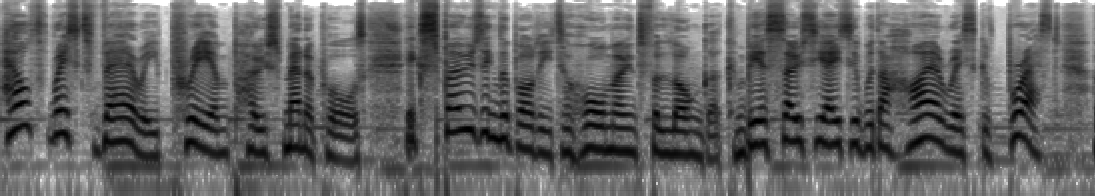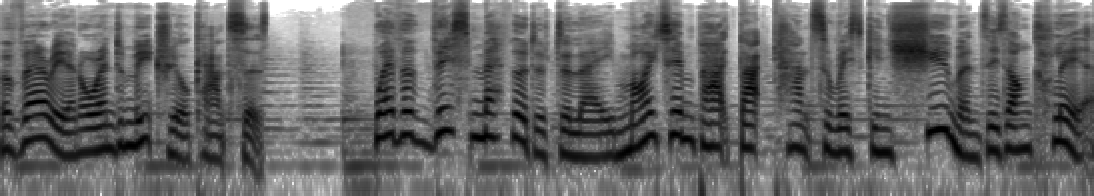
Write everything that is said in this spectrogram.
Health risks vary pre and post menopause. Exposing the body to hormones for longer can be associated with a higher risk of breast, ovarian, or endometrial cancers. Whether this method of delay might impact that cancer risk in humans is unclear,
